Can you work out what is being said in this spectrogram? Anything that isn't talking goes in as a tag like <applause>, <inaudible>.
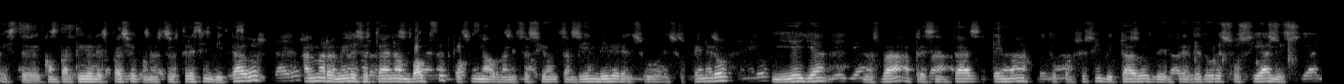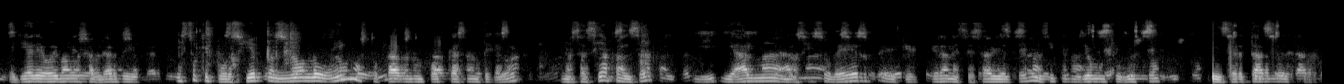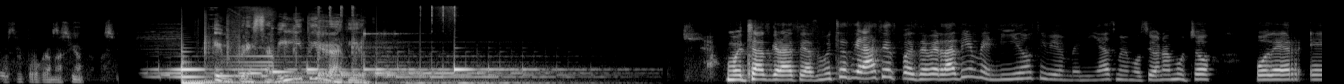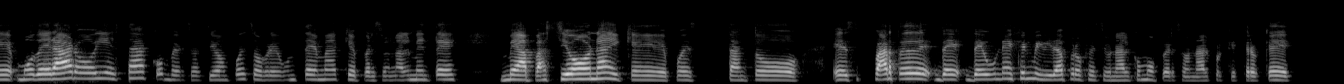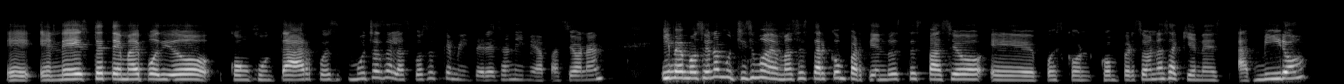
este, compartir el espacio con nuestros tres invitados? Alma Ramírez está en Unboxed, que es una organización también líder en su, en su género, y ella nos va a presentar el tema junto con sus invitados de emprendedores sociales. El día de hoy vamos a hablar de esto que, por cierto, no lo hemos tocado en un podcast anterior, nos hacía falta y, Alma nos hizo ver eh, que era necesario el tema, así que nos dio mucho gusto insertarlo en nuestra programación. Empresability Radio. Muchas gracias, muchas gracias. Pues de verdad, bienvenidos y bienvenidas. Me emociona mucho poder eh, moderar hoy esta conversación, pues sobre un tema que personalmente me apasiona y que pues tanto es parte de, un eje en mi vida profesional como personal, porque creo que eh, en este tema he podido conjuntar pues muchas de las cosas que me interesan y me apasionan. Y me emociona muchísimo además estar compartiendo este espacio eh, pues con, con personas a quienes admiro,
